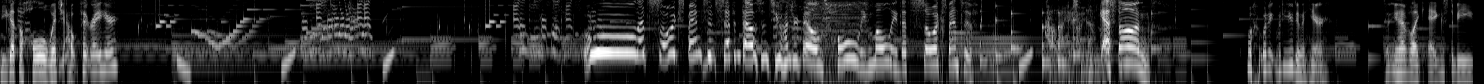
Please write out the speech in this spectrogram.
you got the whole witch outfit right here? Ooh, that's so expensive. 7,200 bells. Holy moly, that's so expensive. Gaston! What, are, what are you doing here? Don't you have, like, eggs to be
